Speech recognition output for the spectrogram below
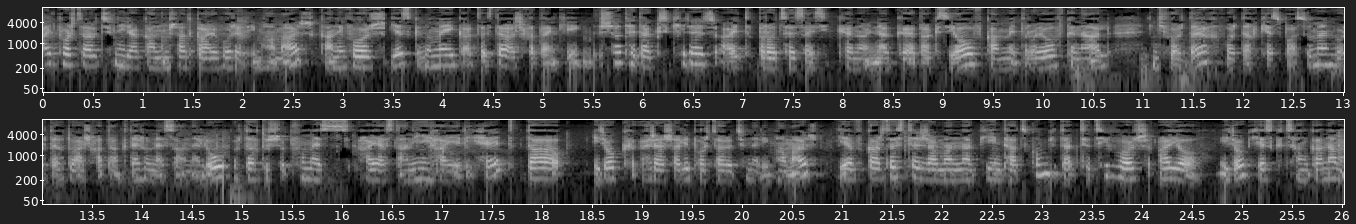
Այդ փորձառությունը իրականում շատ կարևոր էր իմ համար, քանի որ ես գնում էի կարծես թե աշխատանքի։ Շատ հետաքրքիր էր այդ process, այսինքն օրինակ տաքսիով կամ մետրոյով գնալ ինչ որտեղ, որտեղ քեզ սպասում են, որտեղ դու աշխատանքներ ունես անելու, որտեղ դու շփվում ես Հայաստանի հայերի հետ։ Դա իրոք հրաշալի փորձառություն էր իմ համար եւ կարծես թե ժամանակի ընթացքում գիտակցեցի, որ այո, իրոք ես կցանկանամ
